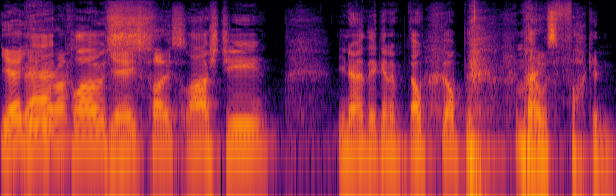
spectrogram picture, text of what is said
yeah, That you're right. close. Yeah, he's close. Last year, you know they're gonna they'll they'll. That was fucking.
